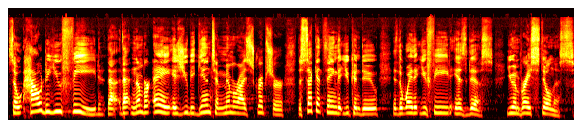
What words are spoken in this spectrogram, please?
So, how do you feed? That, that number A is you begin to memorize Scripture. The second thing that you can do is the way that you feed is this you embrace stillness.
